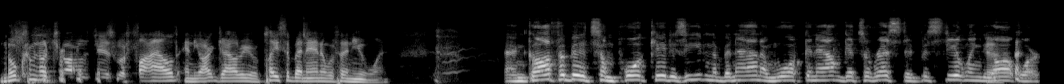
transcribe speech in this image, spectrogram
No criminal charges were filed, and the art gallery replaced the banana with a new one. And God forbid some poor kid is eating a banana and walking out and gets arrested for stealing the Yeah. artwork.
